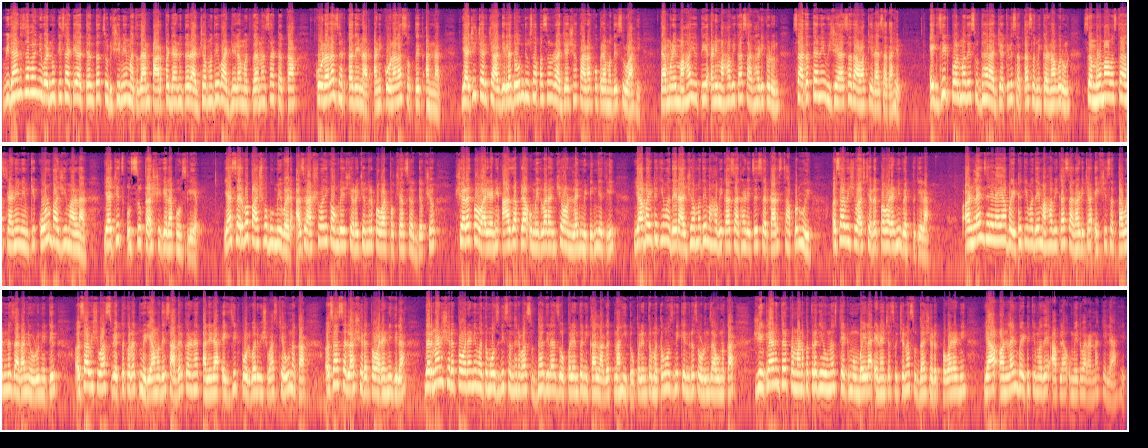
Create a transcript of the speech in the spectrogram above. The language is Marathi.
विधानसभा निवडणुकीसाठी अत्यंत चुरशीने मतदान पार पडल्यानंतर राज्यामध्ये वाढलेला मतदानाचा टक्का कोणाला झटका देणार आणि कोणाला सत्तेत आणणार याची चर्चा गेल्या दोन दिवसापासून राज्याच्या कानाकोपऱ्यामध्ये सुरू आहे. त्यामुळे महायुती आणि महाविकास आघाडीकडून सातत्याने विजयाचा दावा केला जात आहे. एक्झिट पोलमध्ये सुद्धा राज्यातील सत्ता समीकरणावरून संभ्रमावस्था असल्याने नेमकी कोण बाजी मारणार याचीच उत्सुकता शिगेला पोहोचली आहे या सर्व पार्श्वभूमीवर आज राष्ट्रवादी काँग्रेस शरदचंद्र पवार पक्षाचे अध्यक्ष शरद पवार यांनी आज आपल्या उमेदवारांची ऑनलाईन मिटिंग घेतली. या बैठकीमध्ये राज्यामध्ये महाविकास आघाडीचे सरकार स्थापन होईल असा विश्वास शरद पवार यांनी व्यक्त केला. ऑनलाईन झालेल्या या बैठकीमध्ये महाविकास आघाडीच्या एकशे सत्तावन्न जागा निवडून येतील असा विश्वास व्यक्त करत मीडियामध्ये सादर करण्यात आलेल्या एक्झिट पोलवर विश्वास ठेवू नका असा सल्ला शरद पवार यांनी दिला. दरम्यान शरद पवार यांनी मतमोजणी संदर्भात सुद्धा दिला जोपर्यंत निकाल लागत नाही तोपर्यंत मतमोजणी केंद्र सोडून जाऊ नका. जिंकल्यानंतर प्रमाणपत्र घेऊनच थेट मुंबईला येण्याच्या सूचना सुद्धा शरद पवार यांनी या ऑनलाईन बैठकीमध्ये आपल्या उमेदवारांना केल्या आहेत.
